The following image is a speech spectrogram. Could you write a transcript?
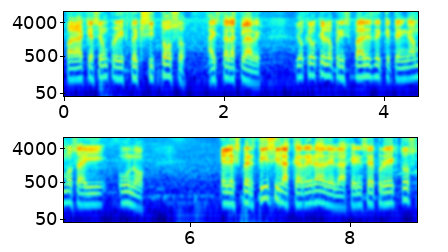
para que sea un proyecto exitoso. Ahí está la clave. Yo creo que lo principal es de que tengamos ahí, uno, el expertise y la carrera de la gerencia de proyectos.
